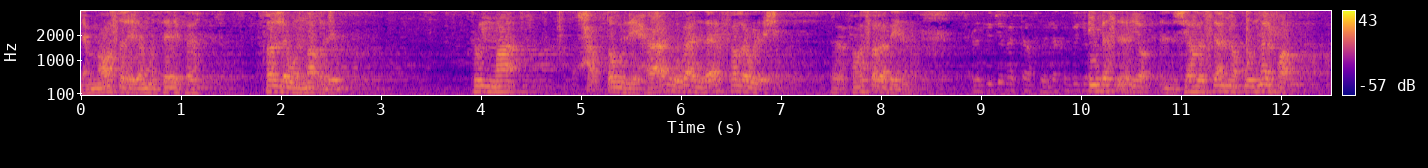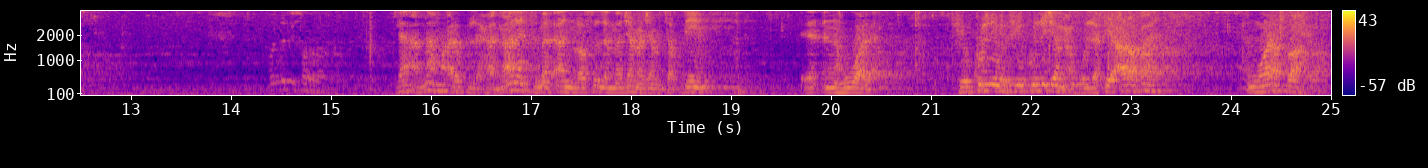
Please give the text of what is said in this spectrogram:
لما وصل إلى مزدلفة صلوا المغرب ثم حطوا الرحال وبعد ذلك صلوا العشاء. ففصل بينهم. في جمع التأخير لكن في جمع إيه بس الشيخ الإسلام يقول ما الفرق؟ لا ما هو على كل حال. ما نلزم الآن الرسول لما جمع جمع التقديم أنه والع في كل في كل جمع ولا في عرفة الموالاة ظاهرة.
